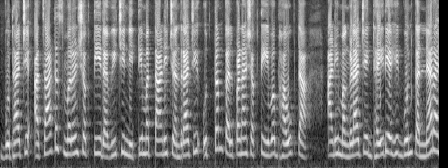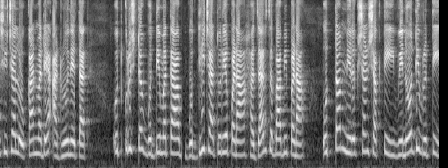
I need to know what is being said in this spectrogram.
बुधाची अचाट स्मरणशक्ती रवीची नीतिमत्ता आणि चंद्राची उत्तम कल्पनाशक्ती व भावुकता आणि मंगळाचे धैर्य हे गुण कन्या राशीच्या लोकांमध्ये आढळून येतात. उत्कृष्ट बुद्धिमत्ता बुद्धिचातुर्यपणा हजार जबाबीपणा उत्तम निरीक्षण शक्ती विनोदी वृत्ती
